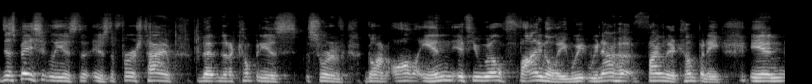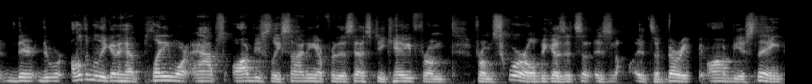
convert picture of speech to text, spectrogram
this basically is the is the first time that, that a company has sort of gone all in, if you will. Finally, we, we now have finally a company, and they're, they are ultimately going to have plenty more apps. Obviously, signing up for this SDK from from Swirl because it's a, it's, an, it's a very obvious thing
